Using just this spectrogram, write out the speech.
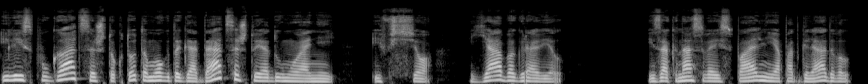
или испугаться, что кто-то мог догадаться, что я думаю о ней, и все, я багровел. Из окна своей спальни я подглядывал,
